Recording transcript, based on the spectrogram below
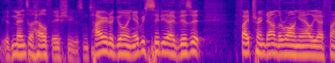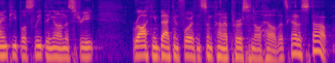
We have mental health issues. I'm tired of going. Every city I visit, if I turn down the wrong alley, I find people sleeping on the street, rocking back and forth in some kind of personal hell. That's got to stop.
